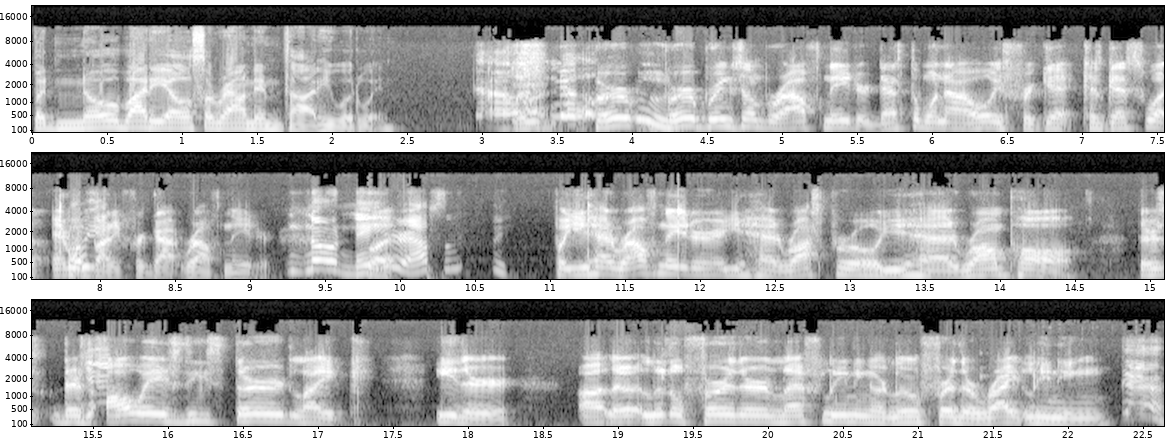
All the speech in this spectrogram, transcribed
but nobody else around him thought he would win. no, no. Burr, Burr brings up Ralph Nader that's the one I always forget because guess what oh, everybody forgot Ralph Nader no, Nader, But- absolutely. but you had Ralph Nader, you had Ross Perot, you had Ron Paul. There's there's Yeah. always these third like either uh, a little further left leaning or a little further right leaning Yeah,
